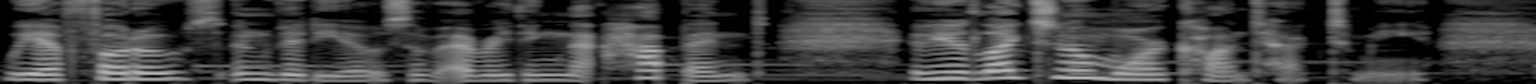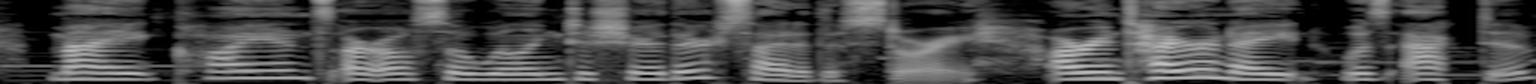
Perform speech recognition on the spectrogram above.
we have photos and videos of everything that happened. If you'd like to know more, contact me. My clients are also willing to share their side of the story. Our entire night was active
